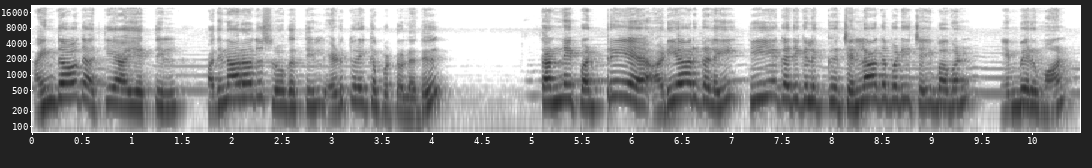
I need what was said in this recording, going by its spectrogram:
ஐந்தாவது அத்தியாயத்தில் பதினாறாவது ஸ்லோகத்தில் எடுத்துரைக்கப்பட்டுள்ளது. தன்னை பற்றிய அடியார்களை தீய கதிகளுக்கு செல்லாதபடி செய்பவன் எம்பெருமான்.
